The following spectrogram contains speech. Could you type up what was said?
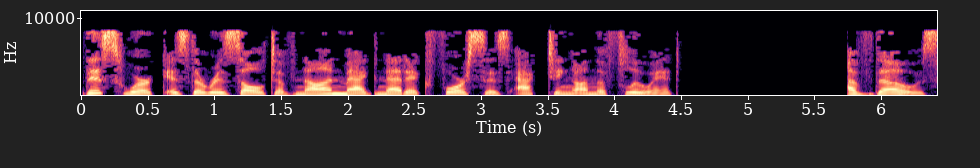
this work is the result of non-magnetic forces acting on the fluid. Of those,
